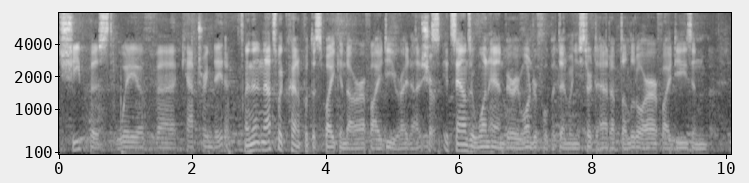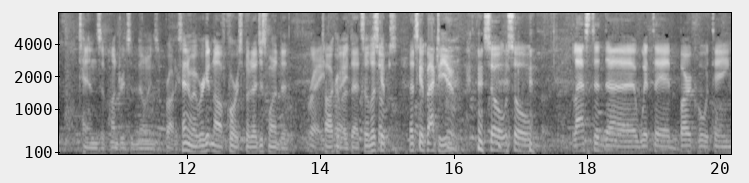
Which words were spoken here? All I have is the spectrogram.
cheapest way of uh, capturing data. And then that's what kind of put the spike into RFID, right? Uh, Sure. it sounds at one hand very wonderful, but then when you start to add up the little RFIDs and tens of hundreds of millions of products. Anyway, we're getting off course, but I just wanted to right, talk right. about that. So let's so, get let's get back to you. so so lasted uh, with the barcoding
